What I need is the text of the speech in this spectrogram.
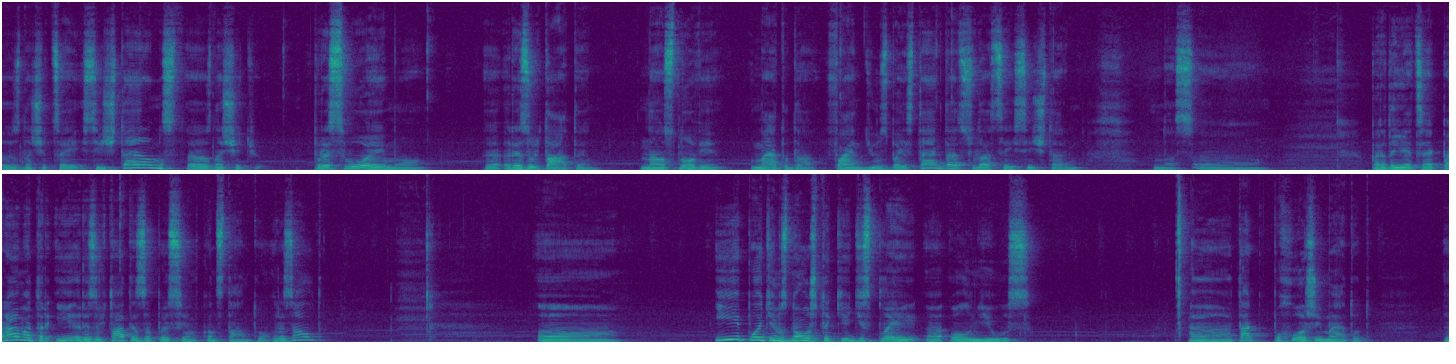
е, значить, цей switch terms, е, значить, присвоїмо е, результати на основі метода findUseBaseTag, да, сюди цей switch term у нас е, передається як параметр, і результати записуємо в константу result. Е, і потім знову ж таки display all news. Е, так, похожий метод е,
